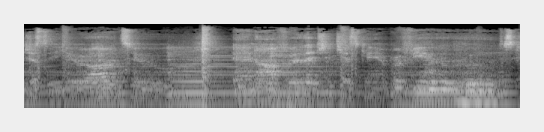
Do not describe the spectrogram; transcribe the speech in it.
just a year or two. An offer that you just can't refuse.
